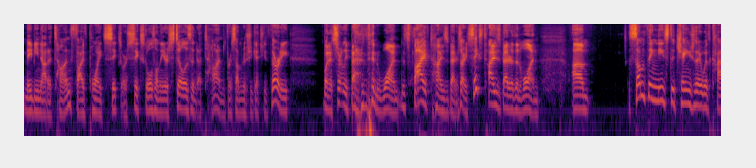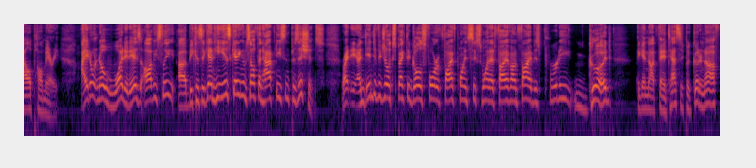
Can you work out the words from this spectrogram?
maybe not a ton. 5.6 or 6 goals on the year still isn't a ton for someone who should get you 30 but it's certainly better than one. It's five times better. Sorry, six times better than one. Um, something needs to change there with Kyle Palmieri. I don't know what it is, obviously, uh, because again, he is getting himself in half decent positions, right? And individual expected goals for 5.61 at five on five is pretty good. Again, not fantastic, but good enough.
